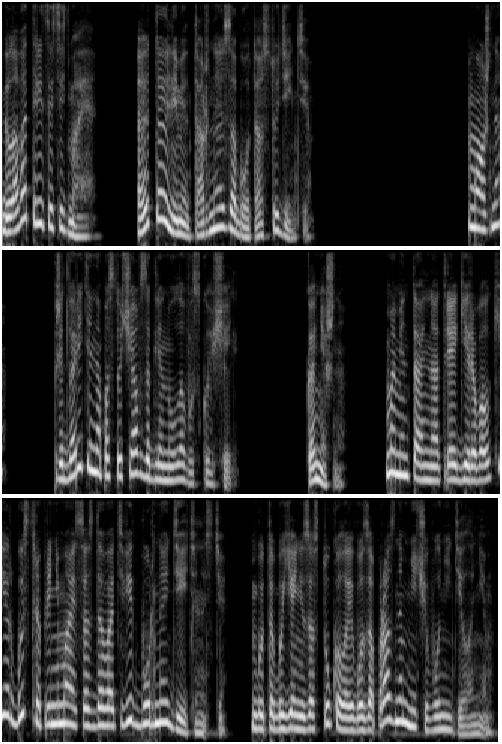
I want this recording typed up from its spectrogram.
Глава 37. Это элементарная забота о студенте. «Можно?» Предварительно постучав, заглянула в узкую щель. «Конечно». Моментально отреагировал Кир, быстро принимая создавать вид бурной деятельности, будто бы я не застукала его за праздным ничего не деланием.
